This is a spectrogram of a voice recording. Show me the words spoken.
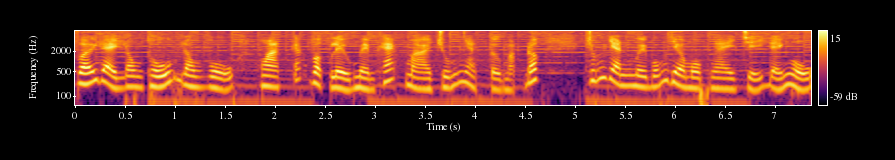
với đầy lông thú, lông vũ hoặc các vật liệu mềm khác mà chúng nhặt từ mặt đất. Chúng dành 14 giờ một ngày chỉ để ngủ.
